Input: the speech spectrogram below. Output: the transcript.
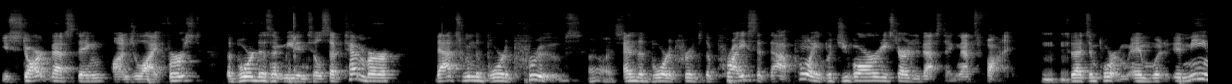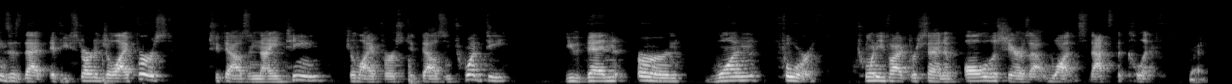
you start vesting on July 1st. The board doesn't meet until September. That's when the board approves oh, and the board approves the price at that point, but you've already started vesting. That's fine. Mhm. So that's important. And what it means is that if you started July 1st, 2019, July 1st, 2020, you then earn one fourth, 25% of all the shares at once. That's the cliff. Right.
